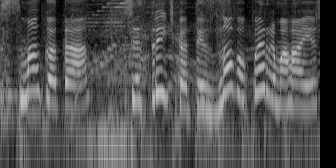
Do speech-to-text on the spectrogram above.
Смакота. Сестричка, ти знову перемагаєш.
